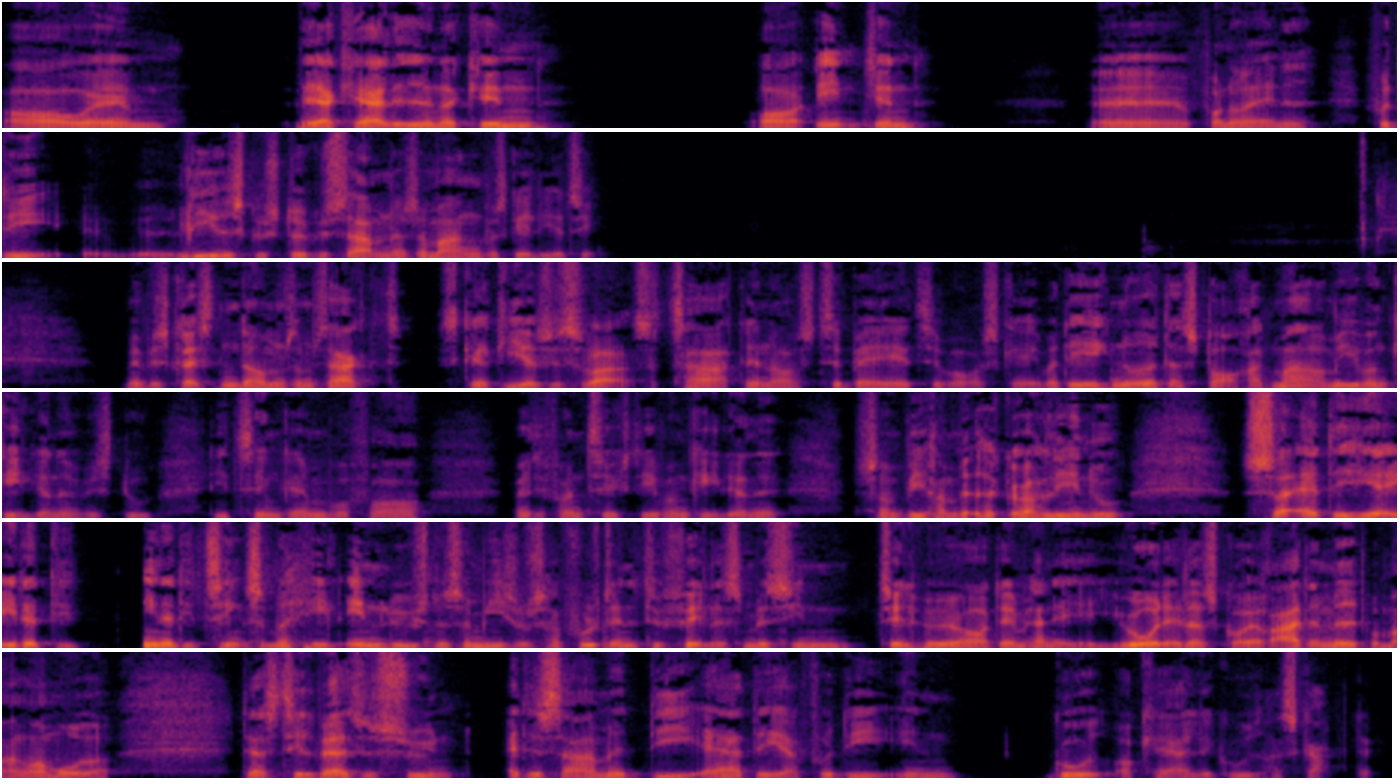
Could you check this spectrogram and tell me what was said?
og, øh, lære kærligheden at kende. og Indien øh, for noget andet. Fordi øh, livet skulle stykkes sammen af så mange forskellige ting. Men hvis kristendommen som sagt skal give os et svar, så tager den os tilbage til vores skaber. Det er ikke noget, der står ret meget om i evangelierne. Hvis du lige tænker, jamen, hvorfor, hvad er det for en tekst i evangelierne, som vi har med at gøre lige nu, så er det her et af de, en af de ting, som er helt indlysende, som Jesus har fuldstændig til fælles med sine tilhørere, og dem han er i øvrigt ellers går i rette med på mange områder. Deres tilværelsessyn er det samme. De er der, fordi en god og kærlig Gud har skabt dem.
